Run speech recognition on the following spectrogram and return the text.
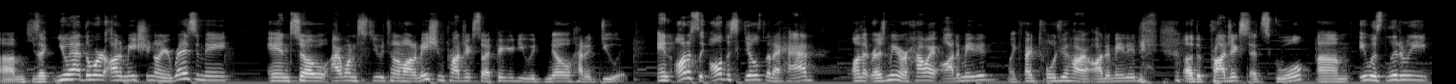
Um, he's like, you had the word automation on your resume. And so I wanted to do a ton of automation projects. So I figured you would know how to do it. And honestly, all the skills that I had on that resume or how I automated, like if I told you how I automated uh, the projects at school, um, it was literally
